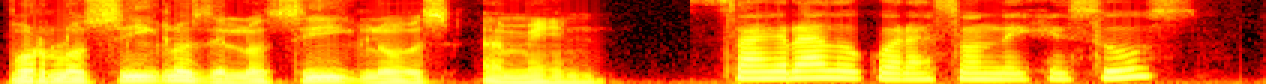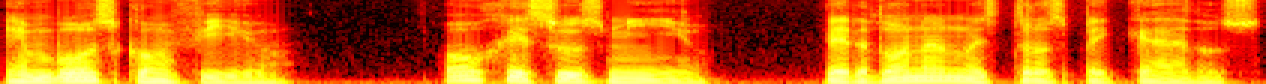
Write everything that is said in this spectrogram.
por los siglos de los siglos. Amén. Sagrado Corazón de Jesús, en vos confío. Oh Jesús mío, perdona nuestros pecados,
